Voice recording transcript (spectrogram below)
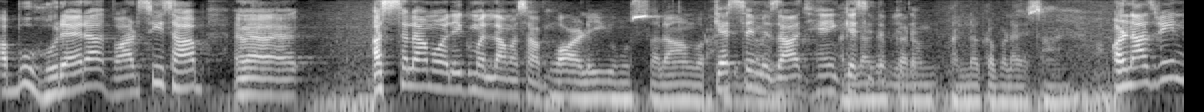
अबू हुरैरा वारसी साहब अस्सलाम वालेकुम अल्लामा साहब वालेकुम अस्सलाम कैसे मिजाज हैं? कैसी तबीयत अल्लाह का बड़ा एहसान है। और नाजरीन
